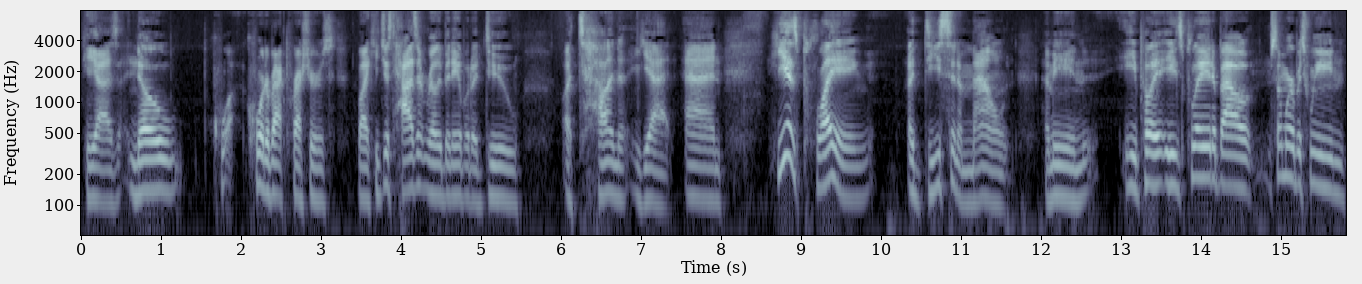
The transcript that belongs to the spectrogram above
He has no qu- quarterback pressures. Like he just hasn't really been able to do a ton yet. And he is playing a decent amount. I mean, he play he's played about somewhere between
